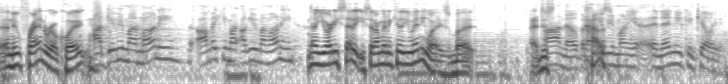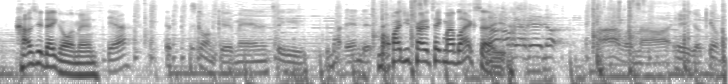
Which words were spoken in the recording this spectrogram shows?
a new friend real quick. I'll give you my money. I'll make you my. I'll give you my money. No, you already said it. You said I'm gonna kill you anyways, but I just. I know, but I'll how's give you money, and then you can kill you. how's your day going, man? Yeah, it's, it's going good, man. Until you, you're about to end it. Bro, why'd you try to take my black site? No, okay, okay, no. I will not. Here you go. Kill me.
